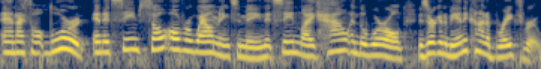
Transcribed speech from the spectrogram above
And I thought, Lord, and it seemed so overwhelming to me, and it seemed like, how in the world is there going to be any kind of breakthrough?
